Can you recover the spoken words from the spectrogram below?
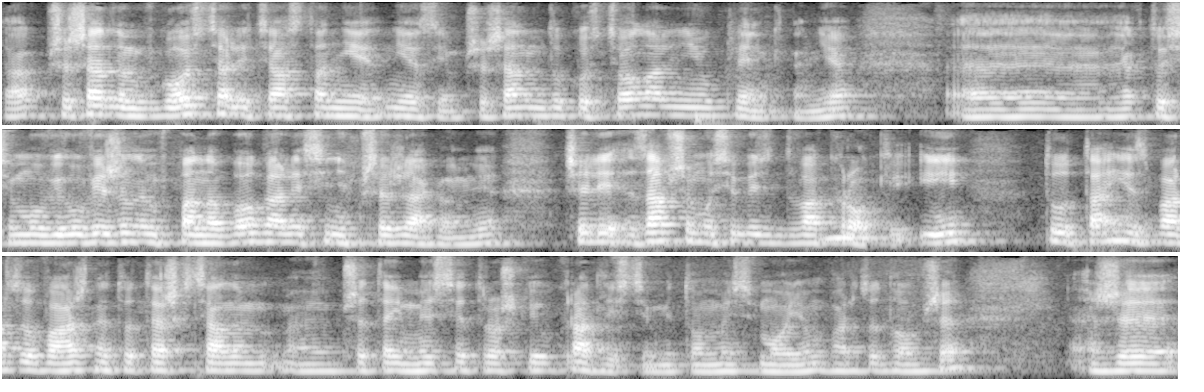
tak? Przyszedłem w gości, ale ciasta nie, nie zjem. Przyszedłem do kościoła, ale nie uklęknę, nie? E, jak to się mówi, uwierzyłem w Pana Boga, ale się nie przeżegnam, nie? Czyli zawsze musi być dwa kroki. I tutaj jest bardzo ważne, to też chciałem e, przy tej myśli, troszkę ukradliście mi tą myśl moją bardzo dobrze, że e,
